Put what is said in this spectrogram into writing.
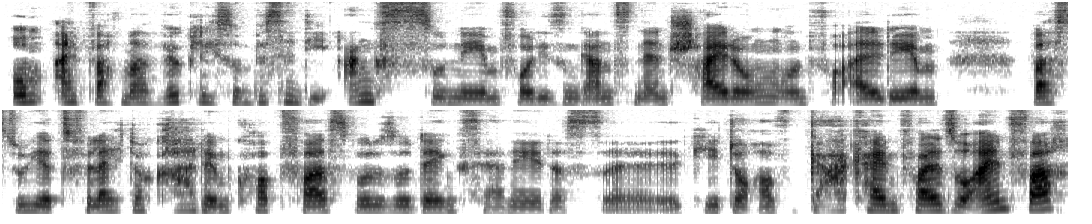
um einfach mal wirklich so ein bisschen die Angst zu nehmen vor diesen ganzen Entscheidungen und vor all dem, was du jetzt vielleicht doch gerade im Kopf hast, wo du so denkst, ja nee, das äh, geht doch auf gar keinen Fall so einfach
